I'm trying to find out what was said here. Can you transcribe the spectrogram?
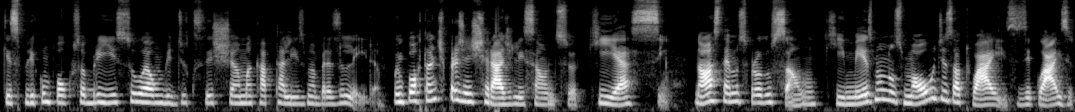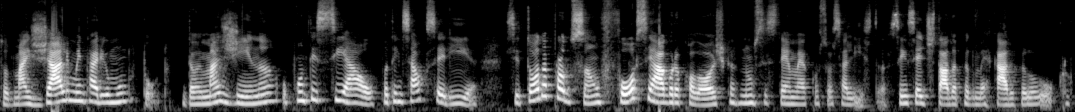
que explica um pouco sobre isso. É um vídeo que se chama Capitalismo Brasileira. O importante para a gente tirar de lição disso aqui é assim. Nós temos produção que, mesmo nos moldes atuais, iguais e tudo mais, já alimentaria o mundo todo. Então imagina o potencial, o potencial que seria se toda a produção fosse agroecológica num sistema ecossocialista, sem ser ditada pelo mercado e pelo lucro.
